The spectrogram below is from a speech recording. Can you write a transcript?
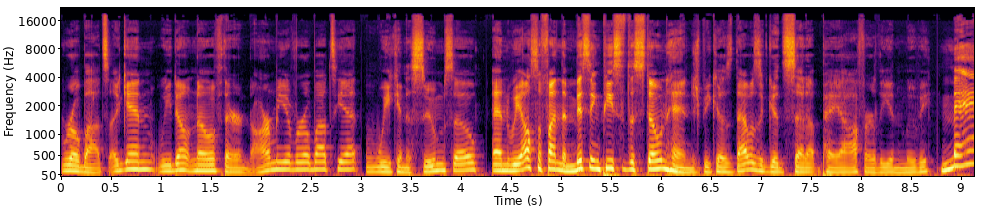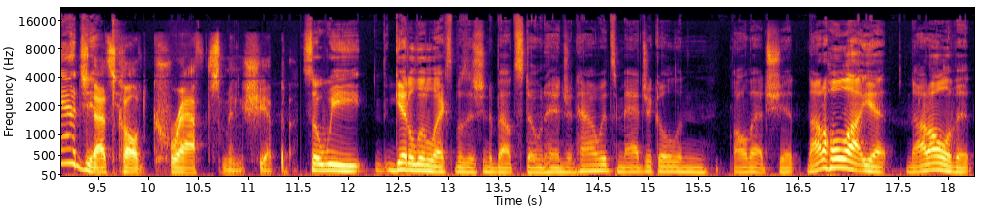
robots. Again, we don't know if they're an army of robots yet. We can assume so. And we also find the missing piece of the Stonehenge because that was a good setup payoff early in the movie. Magic. That's called craftsmanship. So we get a little exposition about Stonehenge and how it's magical and all that shit. Not a whole lot yet. Not all of it.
